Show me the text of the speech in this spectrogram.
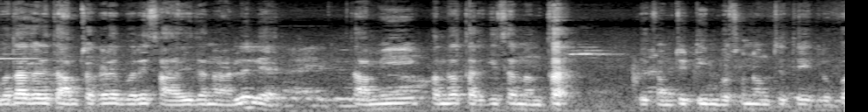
पदाकरिता आमच्याकडे बरेच आवेदन आलेले आहेत. तर आम्ही पंधरा तारखेच्या नंतर एक आमची टीम बसून आमचे ते लोक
